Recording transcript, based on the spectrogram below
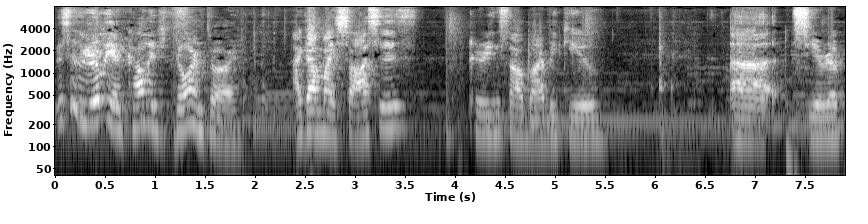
this is really a college dorm tour. I got my sauces, Korean style barbecue, uh, syrup.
